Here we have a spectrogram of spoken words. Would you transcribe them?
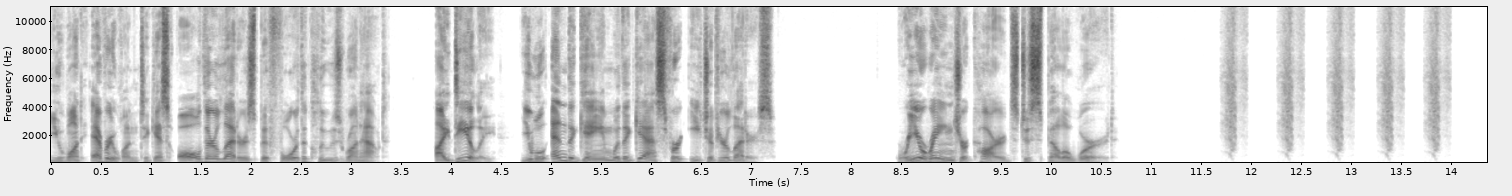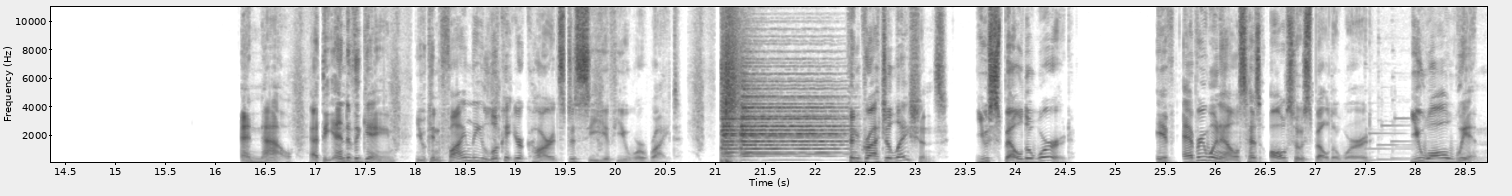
You want everyone to guess all their letters before the clues run out. Ideally, you will end the game with a guess for each of your letters. Rearrange your cards to spell a word. And now, at the end of the game, you can finally look at your cards to see if you were right. Congratulations! You spelled a word. If everyone else has also spelled a word, you all win.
